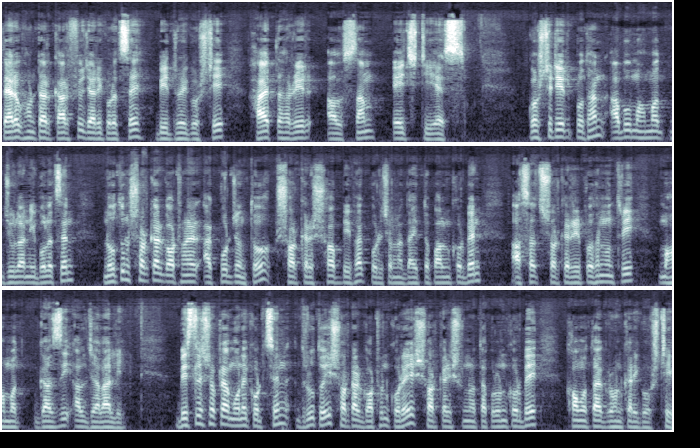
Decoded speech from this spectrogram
তেরো ঘণ্টার কারফিউ জারি করেছে বিদ্রোহী গোষ্ঠী হায়াত তাহারির আল সাম এইচটিএস গোষ্ঠীটির প্রধান আবু মোহাম্মদ জুলানি বলেছেন, নতুন সরকার গঠনের আগ পর্যন্ত সরকারের সব বিভাগ পরিচালনার দায়িত্ব পালন করবেন আসাদ সরকারের প্রধানমন্ত্রী মোহাম্মদ গাজী আল জালালি। বিশ্লেষকরা মনে করছেন দ্রুতই সরকার গঠন করে সরকারি শূন্যতা পূরণ করবে ক্ষমতা গ্রহণকারী গোষ্ঠী।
